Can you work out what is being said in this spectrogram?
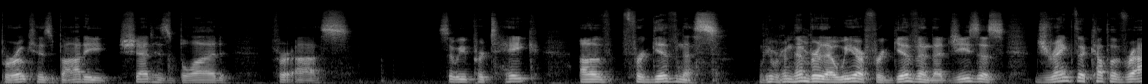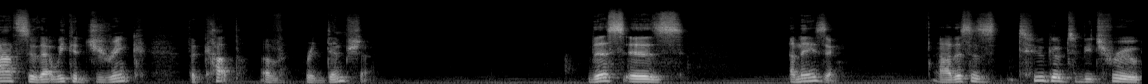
broke his body, shed his blood for us. So we partake of forgiveness. We remember that we are forgiven, that Jesus drank the cup of wrath so that we could drink the cup of redemption. This is amazing. Uh, this is too good to be true.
